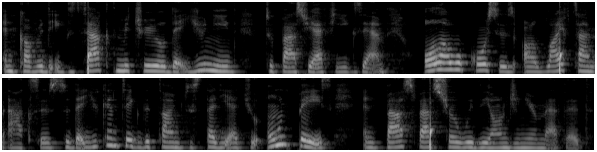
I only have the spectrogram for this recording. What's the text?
and cover the exact material that you need to pass your FE exam. All our courses are lifetime access so that you can take the time to study at your own pace and pass faster with the enGENIEer method.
